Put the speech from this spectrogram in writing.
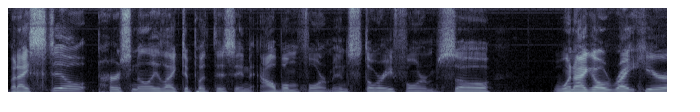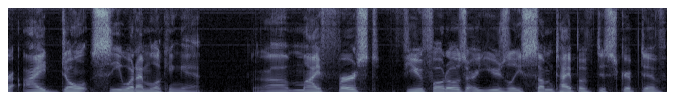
But I still personally like to put this in album form, in story form. So when I go right here, I don't see what I'm looking at. Uh, my first few photos are usually some type of descriptive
